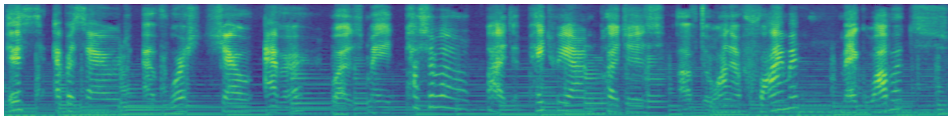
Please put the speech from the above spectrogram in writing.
This episode of Worst Show Ever was made possible by the Patreon pledges of Dewana Flyman, Meg Roberts,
